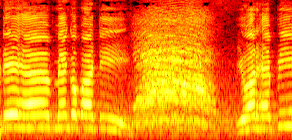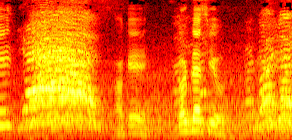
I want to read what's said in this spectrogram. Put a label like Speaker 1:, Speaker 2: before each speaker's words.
Speaker 1: Today have mango party. Yes. You are happy?
Speaker 2: Yes.
Speaker 1: Okay. God bless you.
Speaker 2: God bless you.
